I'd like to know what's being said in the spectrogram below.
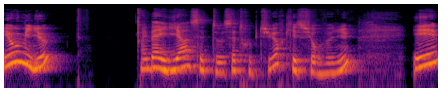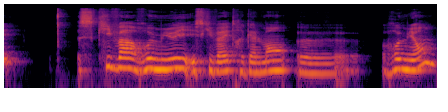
Et au milieu, eh ben, il y a cette, cette rupture qui est survenue. Et ce qui va remuer et ce qui va être également euh, remuant,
